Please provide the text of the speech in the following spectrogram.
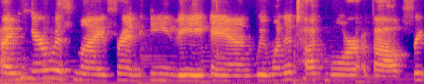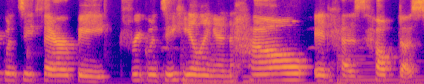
I'm here with my friend Evie, and we want to talk more about frequency therapy, frequency healing, and how it has helped us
